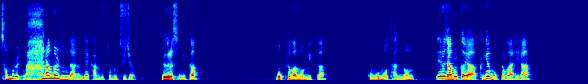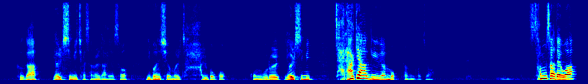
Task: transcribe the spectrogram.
선물을 이만한 걸 준다는데 강조점을 두죠. 왜 그렇습니까? 목표가 뭡니까? 공부 못한 놈 때려잡을 거야. 그게 목표가 아니라 그가 열심히 최선을 다해서 이번 시험을 잘 보고 공부를 열심히 잘하게 하기 위한 목표인 거죠. 3, 4대와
